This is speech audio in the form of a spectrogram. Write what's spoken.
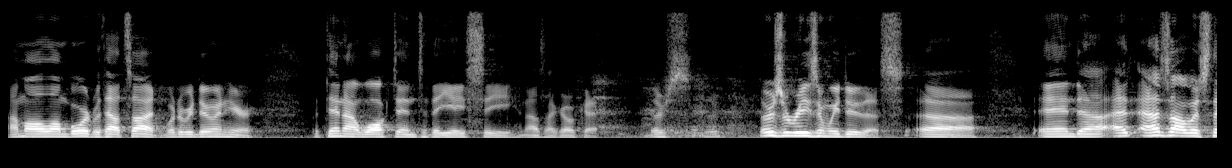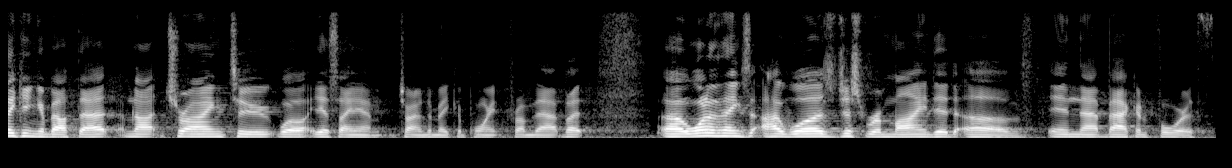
I'm all on board with outside. What are we doing here? But then I walked into the AC and I was like, okay, there's, there's a reason we do this. Uh, and uh, as I was thinking about that, I'm not trying to, well, yes, I am trying to make a point from that. But uh, one of the things I was just reminded of in that back and forth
